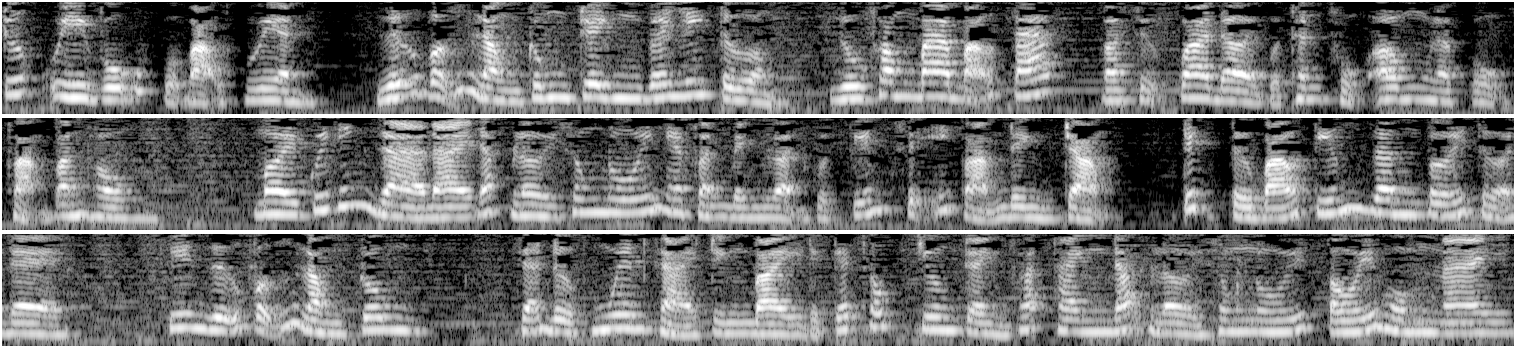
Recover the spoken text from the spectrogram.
trước uy vũ của bạo quyền, giữ vững lòng trung trinh với lý tưởng, dù phong ba bão táp và sự qua đời của thân phụ ông là cụ Phạm Văn Hùng. Mời quý thính giả đài đáp lời sông núi nghe phần bình luận của tiến sĩ Phạm Đình Trọng, trích từ báo Tiếng Dân với tựa đề Xin giữ vững lòng trung sẽ được Nguyên Khải trình bày để kết thúc chương trình phát thanh đáp lời sông núi tối hôm nay.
